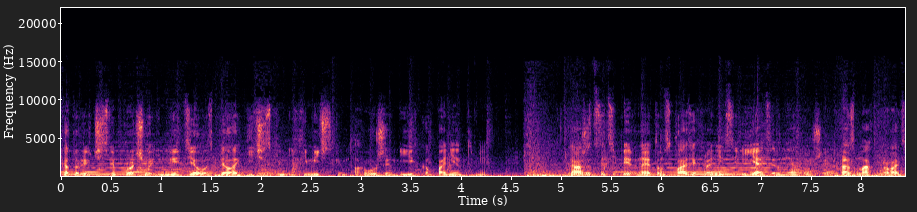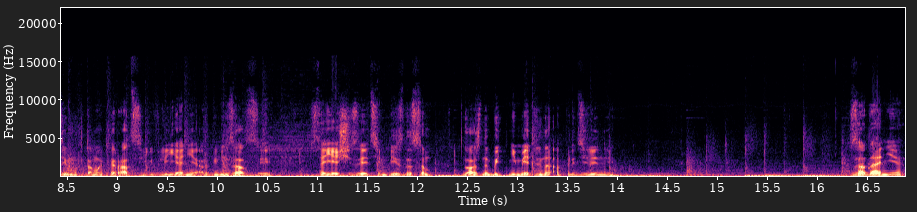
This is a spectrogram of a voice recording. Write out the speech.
которые, в числе прочего, имеют дело с биологическим и химическим оружием и их компонентами. Кажется, теперь на этом складе хранится и ядерное оружие. Размах проводимых там операций и влияние организации, стоящей за этим бизнесом, должны быть немедленно определены. Задание.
